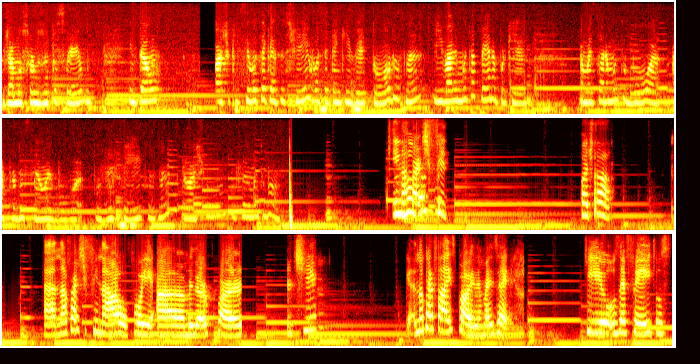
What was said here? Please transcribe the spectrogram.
já mostrou nos outros filmes. Então, acho que se você quer assistir, você tem que ver todos, né? E vale muito a pena, porque é uma história muito boa, a produção é boa, os efeitos, né? Eu acho um filme muito bom. E na parte, Pode falar. Ah, na parte final foi a melhor parte. Não quero falar spoiler, mas é que os efeitos,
